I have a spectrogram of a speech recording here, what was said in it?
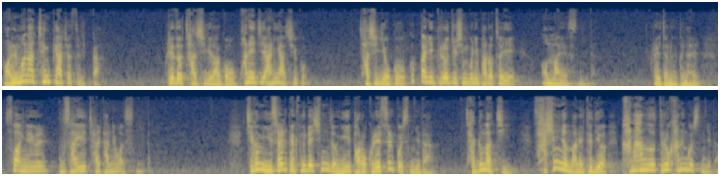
얼마나 창피하셨을까? 그래도 자식이라고 화내지 아니하시고 자식 요구 끝까지 들어주신 분이 바로 저희 엄마였습니다. 그래서 저는 그날 수학여행을 무사히 잘 다녀왔습니다. 지금 이스라엘 백성들의 심정이 바로 그랬을 것입니다. 자그마치 40년 만에 드디어 가나안으로 들어가는 것입니다.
